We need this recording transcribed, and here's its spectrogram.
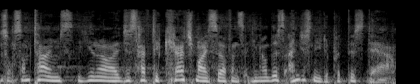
So sometimes, you know, I just have to catch myself and say, you know, this, I just need to put this down.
